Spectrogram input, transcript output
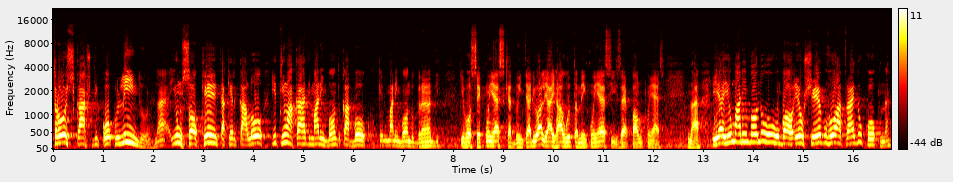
três cachos de coco lindos, né? e um sol quente, aquele calor, e tinha uma casa de marimbondo caboclo, aquele marimbondo grande que você conhece, que é do interior, aliás, Raul também conhece e Zé Paulo conhece. Né? E aí o marimbondo, eu chego, vou atrás do coco, né?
